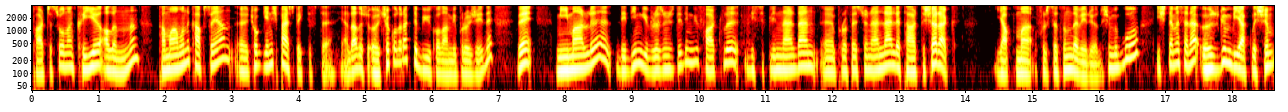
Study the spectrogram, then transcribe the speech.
parçası olan kıyı alanının tamamını kapsayan e, çok geniş perspektifte yani daha doğrusu ölçek olarak da büyük olan bir projeydi ve mimarlığı dediğim gibi biraz önce dediğim gibi farklı disiplinlerden e, profesyonellerle tartışarak yapma fırsatını da veriyordu. Şimdi bu işte mesela özgün bir yaklaşım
